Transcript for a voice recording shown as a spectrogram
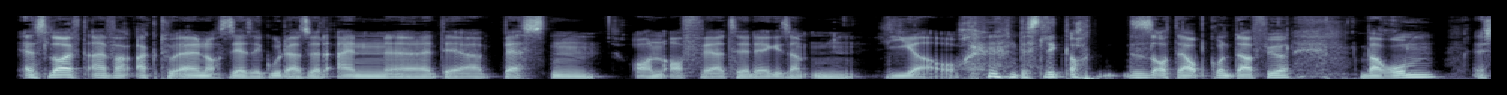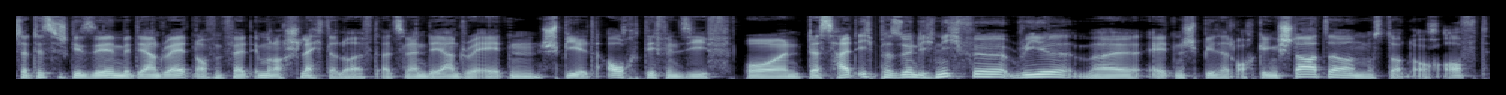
es läuft einfach aktuell noch sehr, sehr gut. Also er hat einen äh, der besten On-Off-Werte der gesamten Liga auch. Das liegt auch, das ist auch der Hauptgrund dafür, warum es statistisch gesehen mit DeAndre Ayton auf dem Feld immer noch schlechter läuft, als wenn DeAndre Ayton spielt, auch defensiv. Und das halte ich persönlich nicht für real, weil Ayton spielt halt auch gegen Starter und muss dort auch oft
